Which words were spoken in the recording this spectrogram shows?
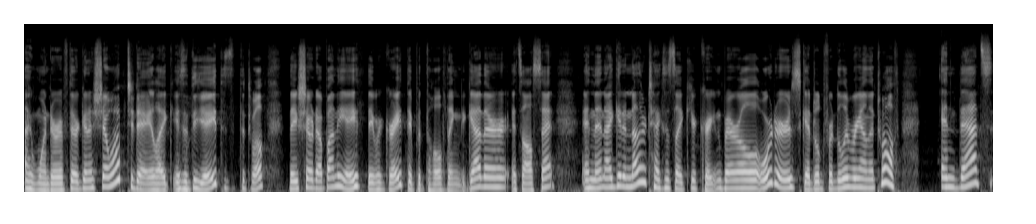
I wonder if they're going to show up today. Like, is it the 8th? Is it the 12th? They showed up on the 8th. They were great. They put the whole thing together. It's all set. And then I get another text. It's like, your crate and barrel order is scheduled for delivery on the 12th. And that's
